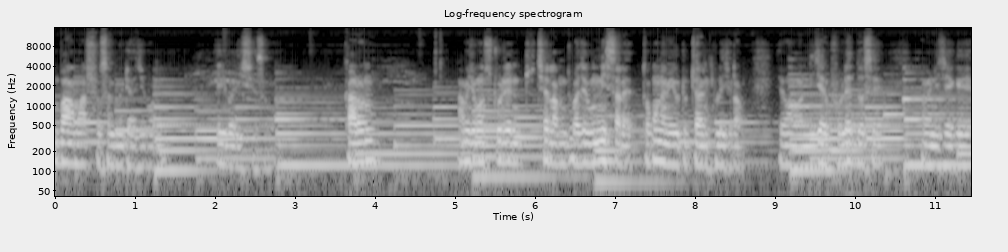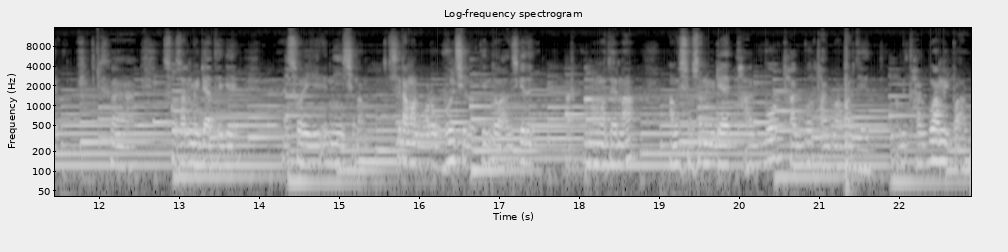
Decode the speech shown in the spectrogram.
বা আমার সোশ্যাল মিডিয়া জীবন এইবারই শেষ হবে। কারণ আমি যখন স্টুডেন্ট ছিলাম দু হাজার উনিশ সালে, তখন আমি ইউটিউব চ্যানেল খুলেছিলাম এবং আমার নিজের ভুলের দোষে আমি নিজেকে সোশ্যাল মিডিয়া থেকে সরিয়ে নিয়েছিলাম। সেটা আমার বড় ভুল ছিল, কিন্তু আজকে আর কোনো মতে না, আমি সোশ্যাল মিডিয়ায় থাকব থাকব থাকব আমার যে, আমি থাকব, আমি পারব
